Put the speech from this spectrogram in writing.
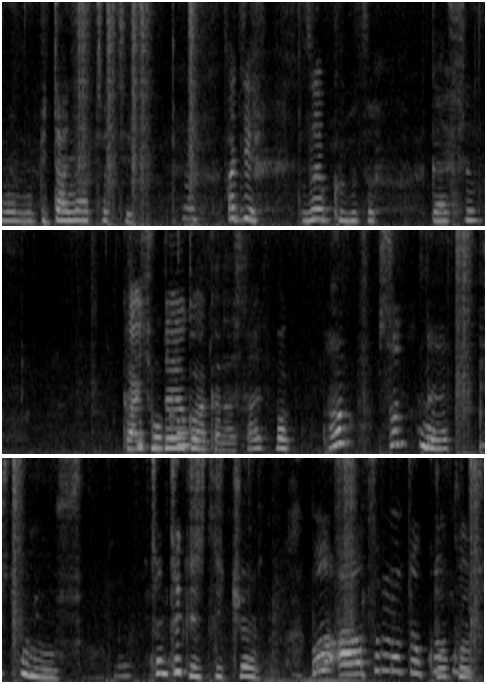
Yani bir tane at atayım. Hadi. Zıp kırmızı. Karşı. Karşımda yok arkadaşlar. Bak hem sana ne? Biz oynuyoruz. Sen tek izleyeceksin. Bu altı mı dokuz? mu? 9.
